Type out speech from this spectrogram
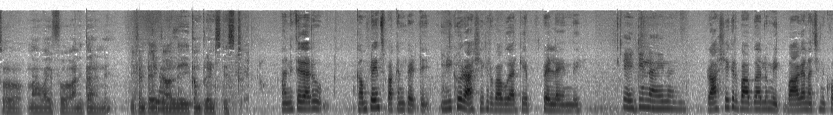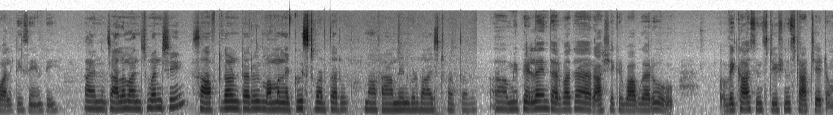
సో నా వైఫ్ అనిత అండి. You can take all the complaints list Anitha garu complaints పక్కన పెట్టి మీకు రాజశేఖర్ బాబు గారికి పెళ్ళయింది. ఎయిటీ నైన్ అండి. రాజశేఖర్ బాబు గారు మీకు బాగా నచ్చిన క్వాలిటీస్ ఏమిటి? ఆయన చాలా మంచి మనిషి సాఫ్ట్గా ఉంటారు మమ్మల్ని ఎక్కువ ఇష్టపడతారు మా ఫ్యామిలీని కూడా బాగా ఇష్టపడతారు. మీ పెళ్ళైన తర్వాత రాజశేఖర్ బాబు గారు వికాస్ ఇన్స్టిట్యూషన్ స్టార్ట్ చేయటం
